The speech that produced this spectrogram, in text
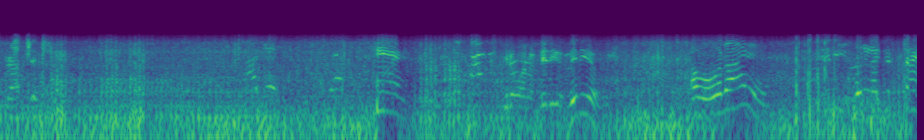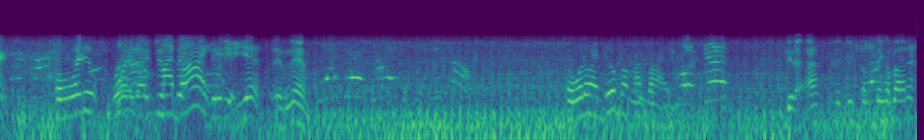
Strap it. I'll get Here. You don't want a video? Video. Oh, what do I do? Video. What did I just say? Well, what do What what did I just my say? bike? Video. Yes, and them. So what do I do about my bike? You want this? Did I ask you to do something about it?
